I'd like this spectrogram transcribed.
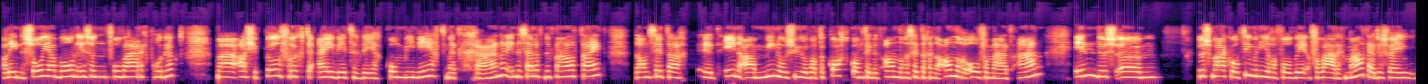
alleen de sojaboon is een volwaardig product. Maar als je peulvruchten, eiwitten weer combineert met granen in dezelfde maaltijd. Dan zit daar het ene aminozuur wat tekort komt in het andere zit er in de andere overmaat aan in. Dus, um, dus maken we op die manier een volwaardige maaltijd. Dus wij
